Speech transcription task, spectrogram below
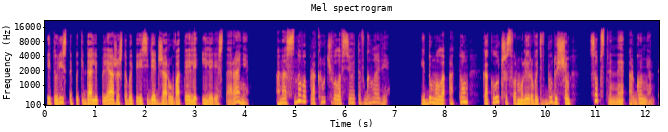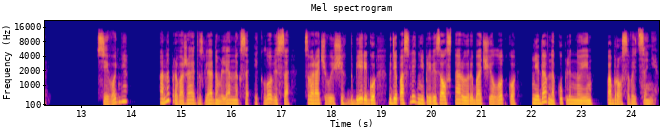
и туристы покидали пляжи, чтобы пересидеть жару в отеле или ресторане, она снова прокручивала все это в голове и думала о том, как лучше сформулировать в будущем собственные аргументы. Сегодня она провожает взглядом Леннокса и Кловиса, сворачивающих к берегу, где последний привязал старую рыбачью лодку, недавно купленную им по бросовой цене.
